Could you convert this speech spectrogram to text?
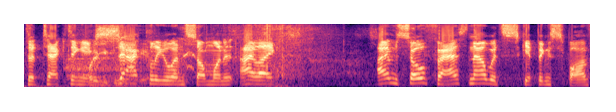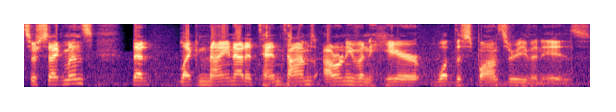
detecting exactly when someone is I like I'm so fast now with skipping sponsor segments that like 9 out of 10 times I don't even hear what the sponsor even is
